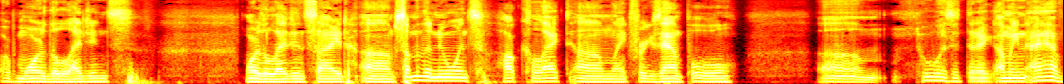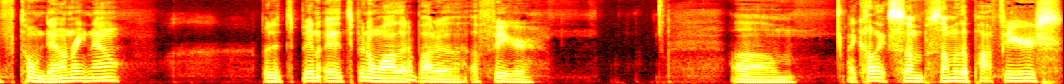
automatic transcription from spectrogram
are more of the legends, more of the legend side. Um, some of the new ones I'll collect. Um, like for example, um, who was it that I? I mean, I have toned down right now, but it's been it's been a while that I bought a, a figure. Um, I collect some some of the pop figures.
